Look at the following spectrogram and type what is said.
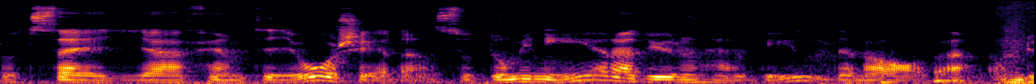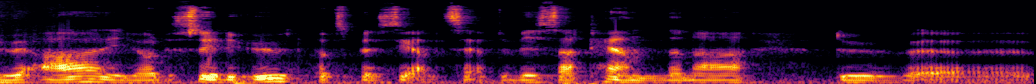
låt säga 5-10 år sedan så dominerade ju den här bilden av att om du är arg, ja, då ser det ut på ett speciellt sätt. Du visar tänderna, du, eh,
